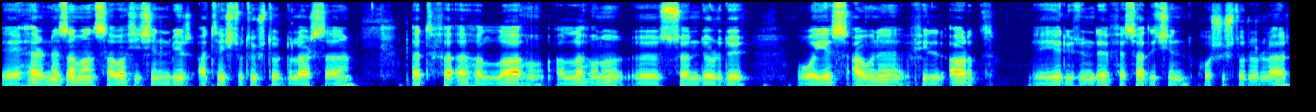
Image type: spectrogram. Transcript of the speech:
e, her ne zaman savaş için bir ateş tutuşturdularsa etfa'ahallahu Allah onu e, söndürdü. Ve yes'avne fil ard e, yeryüzünde fesad için koşuştururlar.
